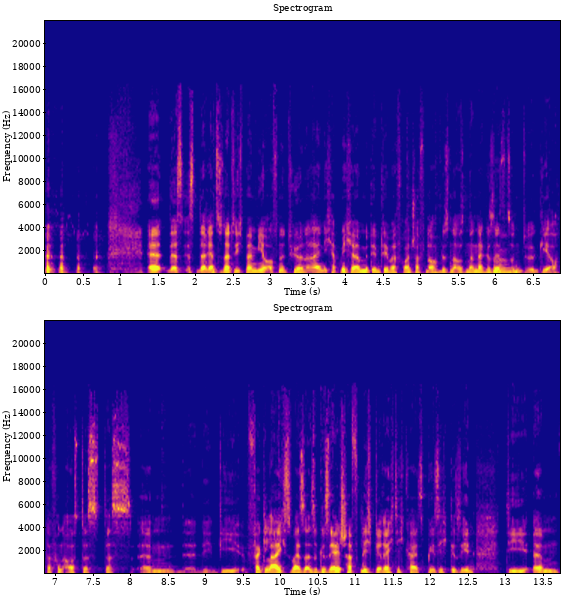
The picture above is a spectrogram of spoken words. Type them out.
äh, das ist, da rennst du natürlich bei mir offene Türen ein. Ich habe mich ja mit dem Thema Freundschaften auch ein bisschen auseinandergesetzt mhm. und äh, gehe auch davon aus, dass, dass ähm, die, die vergleichsweise, also gesellschaftlich, gerechtigkeitsmäßig gesehen, die ähm,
